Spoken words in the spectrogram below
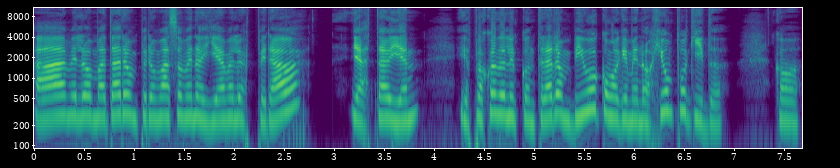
ah, me lo mataron, pero más o menos ya me lo esperaba, ya está bien. Y después cuando lo encontraron vivo, como que me enojé un poquito. Como,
